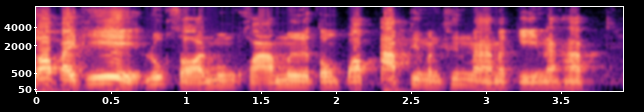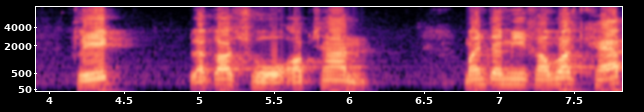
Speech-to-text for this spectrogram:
ก็ไปที่ลูกศรมุมขวามือตรงป๊อปอัพที่มันขึ้นมาเมื่อกี้นะครับ คลิกแล้วก็โชว์ออปชันมันจะมีคำว่า cap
